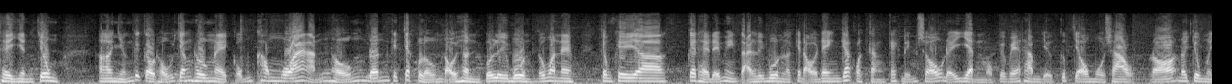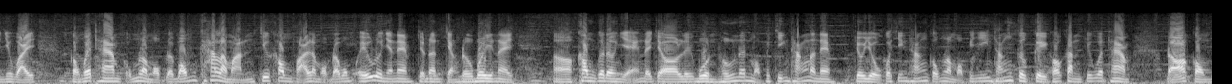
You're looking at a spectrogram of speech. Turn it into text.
Thì nhìn chung à, những cái cầu thủ chấn thương này cũng không quá ảnh hưởng đến cái chất lượng đội hình của Liverpool đúng không anh em? Trong khi à, cái thời điểm hiện tại Liverpool là cái đội đang rất là cần các điểm số để giành một cái vé tham dự cúp châu Âu mùa sau. Đó nói chung là như vậy. Còn West Ham cũng là một đội bóng khá là mạnh chứ không phải là một đội bóng yếu luôn nha anh em. Cho nên trận derby này à, không có đơn giản để cho Liverpool hướng đến một cái chiến thắng anh em. Cho dù có chiến thắng cũng là một cái chiến thắng cực kỳ khó khăn trước West Ham. Đó còn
